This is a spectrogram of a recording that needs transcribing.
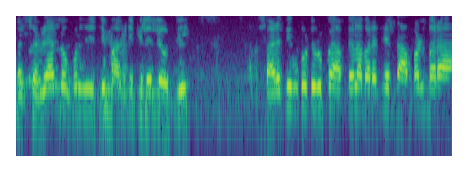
तर सगळ्या लोकांची मागणी केलेली होती. साडेतीन कोटी रुपये आपल्याला भरायचे तर आपण भरा.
